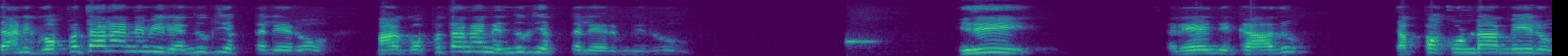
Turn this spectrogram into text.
దాని గొప్పతనాన్ని మీరు ఎందుకు చెప్తలేరు? మా గొప్పతనాన్ని ఎందుకు చెప్తలేరు మీరు? ఇది సరైనది కాదు. తప్పకుండా మీరు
